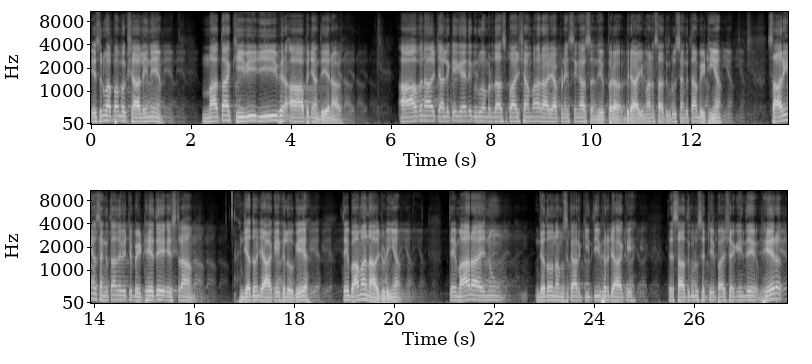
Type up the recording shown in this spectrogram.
ਇਸ ਨੂੰ ਆਪਾਂ ਬਖਸ਼ਾ ਲੈਨੇ ਆ ਮਾਤਾ ਖੀਵੀ ਜੀ ਫਿਰ ਆਪ ਜਾਂਦੇ ਆ ਨਾਲ। ਆਪ ਨਾਲ ਚੱਲ ਕੇ ਗਏ ਤੇ ਗੁਰੂ ਅਮਰਦਾਸ ਪਾਤਸ਼ਾਹ ਮਹਾਰਾਜ ਆਪਣੇ ਸਿੰਘਾਸਨ ਦੇ ਉੱਪਰ ਬਿਰਾਜਮਾਨ ਸਤਿਗੁਰੂ ਸੰਗਤਾਂ ਬੈਠੀਆਂ। ਸਾਰੀਆਂ ਸੰਗਤਾਂ ਦੇ ਵਿੱਚ ਬੈਠੇ ਤੇ ਇਸ ਤਰ੍ਹਾਂ ਜਦੋਂ ਜਾ ਕੇ ਖਲੋ ਗਏ ਆ ਤੇ ਬਾਹਾਂ ਨਾਲ ਜੁੜੀਆਂ। ਤੇ ਮਹਾਰਾਜ ਨੂੰ ਜਦੋਂ ਨਮਸਕਾਰ ਕੀਤੀ ਫਿਰ ਜਾ ਕੇ ਤੇ ਸਤਿਗੁਰੂ ਸੱਚੇ ਪਾਤਸ਼ਾਹ ਕਹਿੰਦੇ, ਫਿਰ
